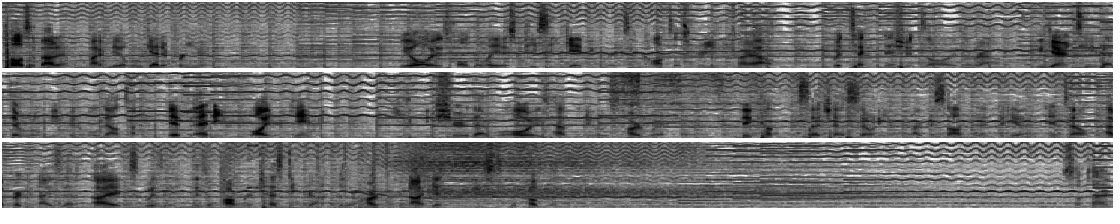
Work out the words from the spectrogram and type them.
tell us about it and we might be able to get it for you. We always hold the latest PC gaming rigs and consoles for you to try out. With technicians always around, we guarantee that there will be minimal downtime, if any, while you're gaming. You can be sure that we'll always have the newest hardware. Big companies such as Sony, Microsoft, Nvidia, and Intel have recognized that IXquisite is a proper testing ground for their hardware not yet released to the public. Sometimes,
